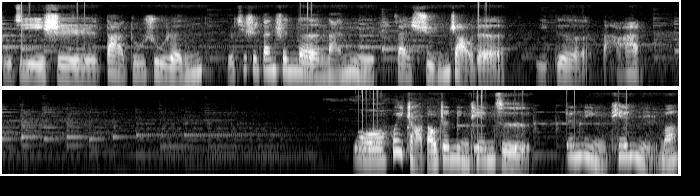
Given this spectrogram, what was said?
估计是大多数人，尤其是单身的男女在寻找的。一个答案。我会找到真命天子、真命天女吗？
